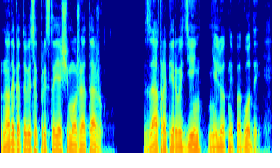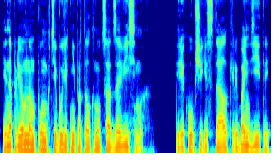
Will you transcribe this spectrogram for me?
Надо готовиться к предстоящему ажиотажу. Завтра первый день нелетной погоды, и на приемном пункте будет не протолкнуться от зависимых. Перекупщики, сталкеры, бандиты,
